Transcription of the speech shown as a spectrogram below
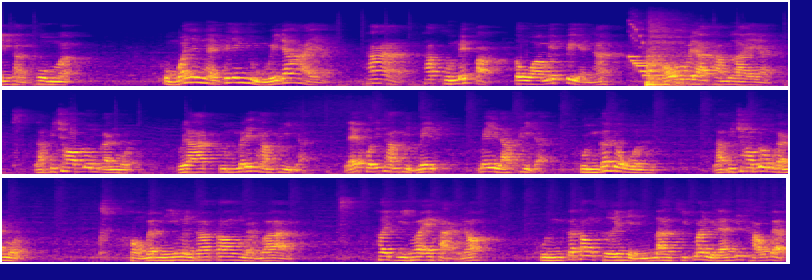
นสังคมอะผมว่ายังไงก็ยังอยู่ไม่ได้อะถ้าถ้าคุณไม่ปรับตัวไม่เปลี่ยนนะเพราะว่าเวลาทำอะไรอะรับผิดชอบร่วมกันหมด เวลาคุณไม่ได้ทำผิดอะ และคนที่ทำผิดไม่ไม่รับผิดอะ คุณก็โดนรับผิดชอบร่วมกันหมด ของแบบนี้มันก็ต้องแบบว่าถ้อยทีถ้อยอาศัยเนาะคุณก็ต้องเคยเห็นบางคลิปมากอยู่แล้วที่เขาแบบ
